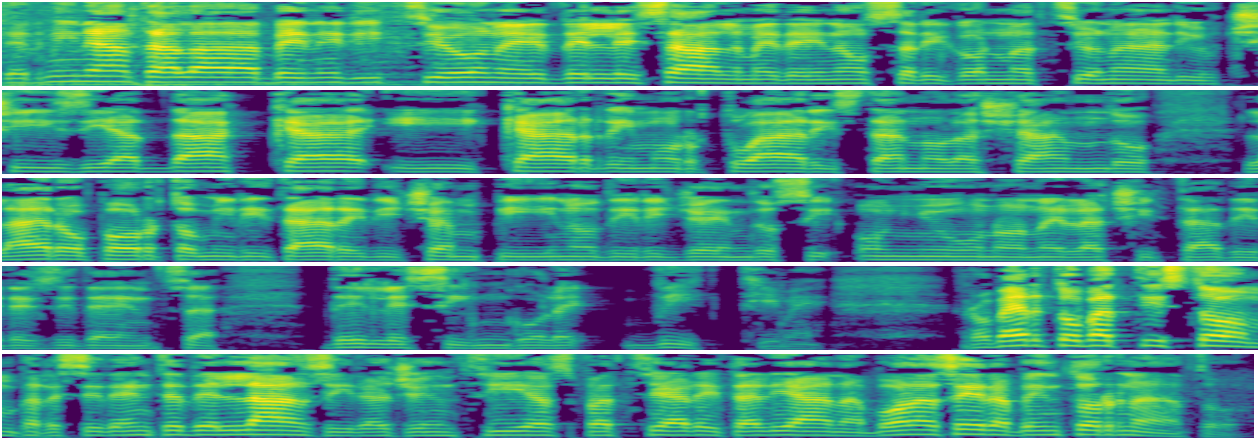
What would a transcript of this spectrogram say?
Terminata la benedizione delle salme dei nostri connazionali uccisi a Dacca, i carri mortuari stanno lasciando l'aeroporto militare di Ciampino dirigendosi ognuno nella città di residenza delle singole vittime. Roberto Battiston, presidente dell'ASI, l'Agenzia Spaziale Italiana, buonasera, bentornato.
